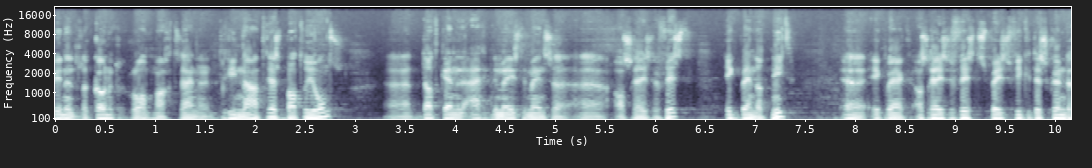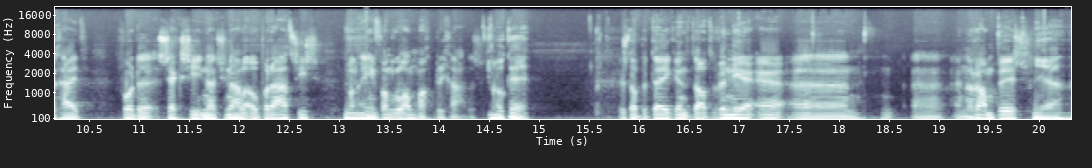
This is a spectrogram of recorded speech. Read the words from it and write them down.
binnen de Koninklijke Landmacht zijn er drie natresbataljons. Eh dat kennen eigenlijk de meeste mensen eh, als reservist. Ik ben dat niet. Eh, ik werk als reservist specifieke deskundigheid voor de sectie nationale operaties van een van de landmachtbrigades. Oké. Dus dat betekent dat wanneer er eh, eh, een ramp is... Ja,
